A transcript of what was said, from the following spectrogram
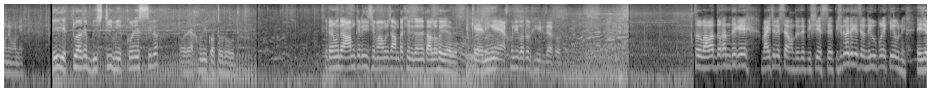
মনে মনে। এই একটু আগে বৃষ্টি মেঘ করে এসেছিল আর এখনই কত রোদ। এটার মধ্যে আম কেটে দিয়েছে মা বলেছে আমটা খেয়ে নিতে কালো হয়ে যাবে। ক্যানিংয়ে এখনই কত ভিড় দেখো। তো বাবার দোকান থেকে বাড়ি চলে এসছে আমাদের বাড়িতে পিসি এসছে। পিসিদের বাড়িতে গেছিলাম দেখি উপরে কেউ নেই। এই যে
